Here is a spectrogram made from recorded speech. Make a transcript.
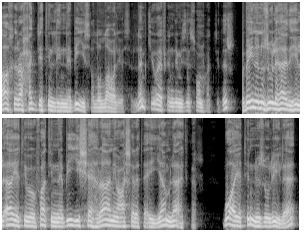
Ahire haccetin linnebiyi sallallahu aleyhi ve sellem ki o Efendimizin son haccıdır. Beyne nuzule hadihil ayeti ve vefatin nebiyyi şehrani ve aşerete eyyam la ekter. Bu ayetin nüzulü ile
